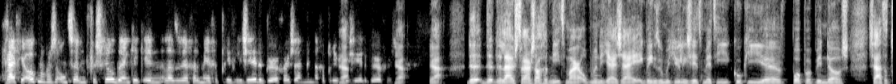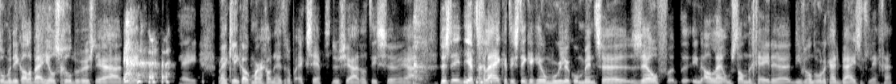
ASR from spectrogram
krijg je ook nog eens een ontzettend verschil, denk ik, in, laten we zeggen, de meer geprivilegeerde burgers en minder geprivilegeerde ja. burgers. Ja, ja. De, de, de luisteraar zag het niet, maar op het moment dat jij zei, ik weet niet hoe met jullie zit met die cookie uh, pop-up windows, zaten Tom en ik allebei heel schuldbewust. Ja, nee. nee, wij klikken ook maar gewoon het op accept. Dus ja, dat is, uh, ja. Dus je hebt gelijk. Het is denk ik heel moeilijk om mensen zelf in allerlei omstandigheden die verantwoordelijkheid bij ze te leggen.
